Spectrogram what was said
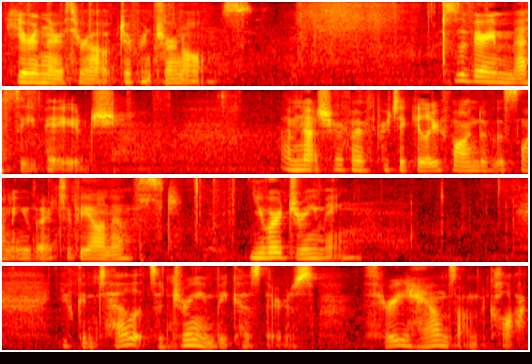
here and there throughout different journals. This is a very messy page. I'm not sure if I'm particularly fond of this one either, to be honest. You are dreaming. You can tell it's a dream because there's three hands on the clock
